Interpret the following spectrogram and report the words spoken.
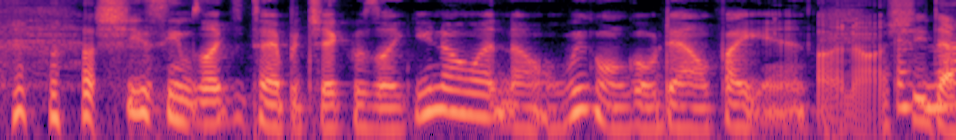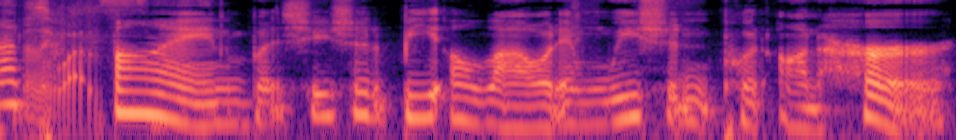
she seems like the type of chick was like, you know what? No, we're gonna go down fighting. Oh no, she and definitely was fine, but she should be allowed, and we shouldn't put on her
